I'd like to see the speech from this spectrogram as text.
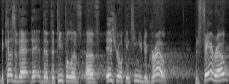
because of that, the, the, the people of, of Israel continued to grow. But Pharaoh,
